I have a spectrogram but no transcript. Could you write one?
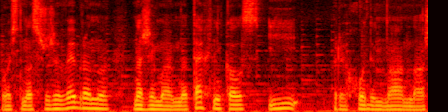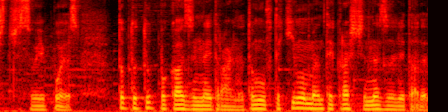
Ось у нас вже вибрано, нажимаємо на Technicals і переходимо на наш часовий пояс. Тобто тут показує нейтрально, тому в такі моменти краще не залітати.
